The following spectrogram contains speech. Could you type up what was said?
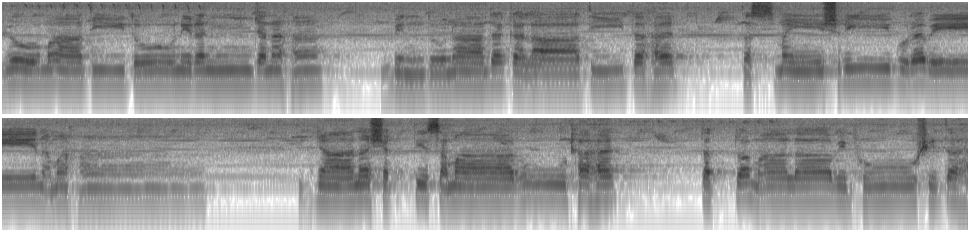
व्योमातीतो निरञ्जनः बिन्दुनादकलातीतः तस्मै श्रीगुरवे नमः। ज्ञानशक्तिसमारूढः तत्त्वमालाविभूषितः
